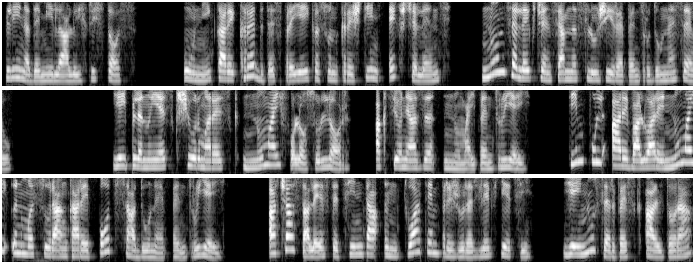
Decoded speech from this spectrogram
plină de milă a lui Hristos. Unii care cred despre ei că sunt creștini excelenți, nu înțeleg ce înseamnă slujire pentru Dumnezeu. Ei plănuiesc și urmăresc numai folosul lor, acționează numai pentru ei. Timpul are valoare numai în măsura în care pot să adune pentru ei. Aceasta le este ținta în toate împrejurările vieții. Ei nu servesc altora,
